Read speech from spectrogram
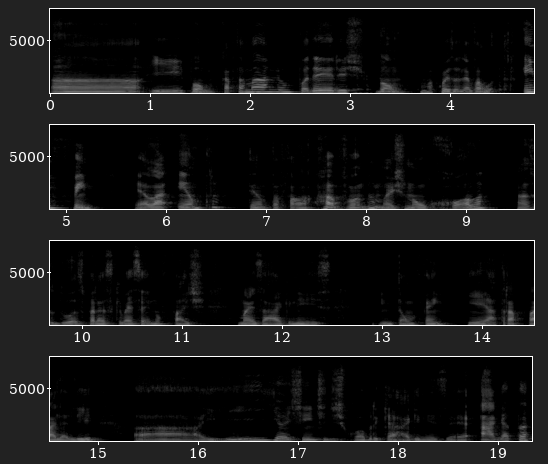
Uh, e, bom, Capitã Marvel, poderes, bom, uma coisa leva a outra. Enfim, ela entra, tenta falar com a Wanda, mas não rola. As duas parece que vai sair no fight, mas a Agnes então vem e atrapalha ali. Aí uh, a gente descobre que a Agnes é Agatha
